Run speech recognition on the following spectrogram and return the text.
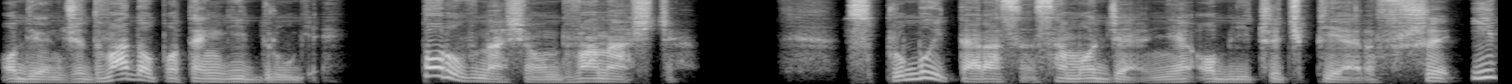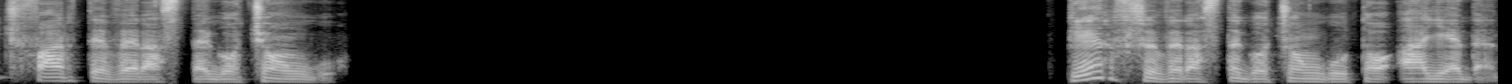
odjąć 2 do potęgi drugiej. To równa się 12. Spróbuj teraz samodzielnie obliczyć pierwszy i czwarty wyraz tego ciągu. Pierwszy wyraz tego ciągu to A1.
